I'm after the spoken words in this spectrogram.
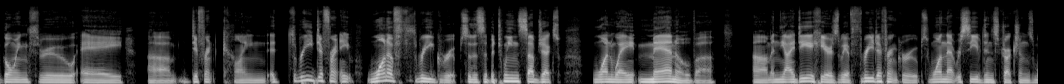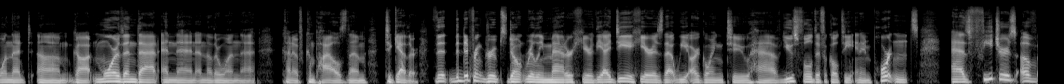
going through a um, different kind, uh, three different, one of three groups. So this is between subjects, one way MANOVA, um, and the idea here is we have three different groups one that received instructions, one that um, got more than that, and then another one that kind of compiles them together. The, the different groups don't really matter here. The idea here is that we are going to have useful, difficulty, and importance as features of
